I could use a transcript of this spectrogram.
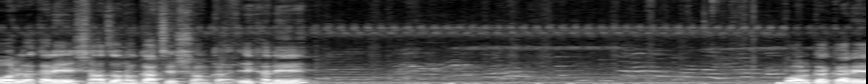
বর্গাকারে সাজানো গাছের সংখ্যা। এখানে বর্গাকারে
